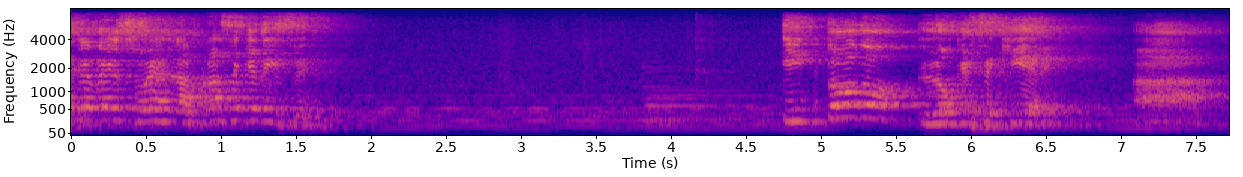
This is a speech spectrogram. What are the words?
Este verso es la frase que dice, y todo lo que se quiere. Ah.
